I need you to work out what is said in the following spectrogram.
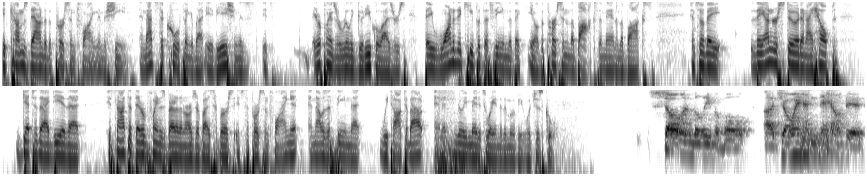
it comes down to the person flying the machine. And that's the cool thing about aviation is it's airplanes are really good equalizers. They wanted to keep with the theme that they, you know, the person in the box, the man in the box, and so they they understood, and I helped get to the idea that it's not that the airplane is better than ours or vice versa. It's the person flying it, and that was a theme that we talked about, and it really made its way into the movie, which is cool. so unbelievable. Uh, Joanne nailed it.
